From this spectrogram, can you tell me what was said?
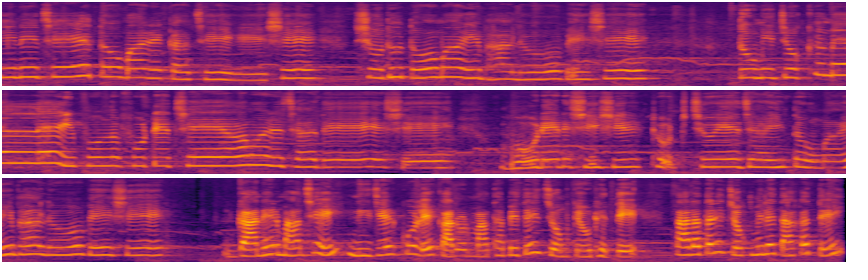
চিনেছে তোমার কাছে এসে, শুধু তোমায় ভালোবেসে। তুমি চোখ মেললেই ফুল ফুটেছে আমার ছাদে এসে। ভোরের শিশির ঠোঁট ছুঁয়ে যাই তোমায় ভালোবেসে। গানের মাঝেই নিজের কোলে কারোর মাথা পেতেই চমকে উঠেতে তাড়াতাড়ি চোখ মিলে তাকাতেই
